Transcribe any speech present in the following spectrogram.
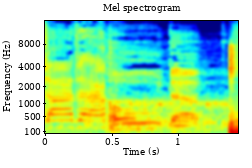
Hold up.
